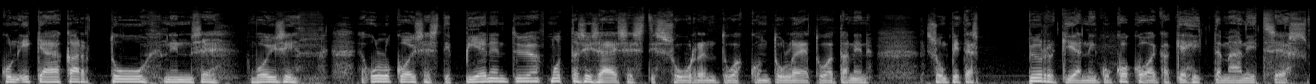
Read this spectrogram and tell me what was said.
kun ikää karttuu, niin se voisi ulkoisesti pienentyä, mutta sisäisesti suurentua, kun tulee tuota, niin sun pitäisi pyrkiä niin kuin koko aika kehittämään itseäsi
